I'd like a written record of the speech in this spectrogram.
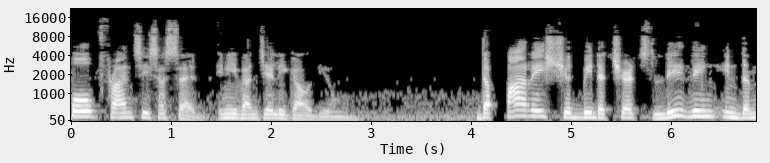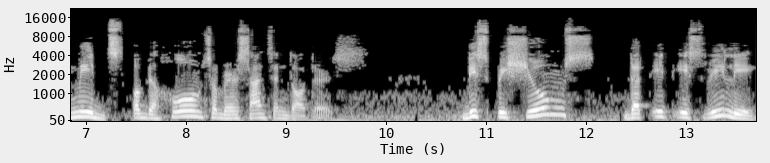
Pope Francis has said in Evangelii Gaudium, the parish should be the church living in the midst of the homes of her sons and daughters. This presumes that it is really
